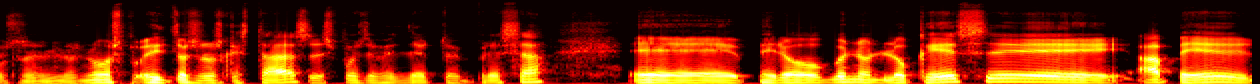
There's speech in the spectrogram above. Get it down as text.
pues, los nuevos proyectos en los que estás después de vender tu empresa. Eh, pero bueno, lo que es APE,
